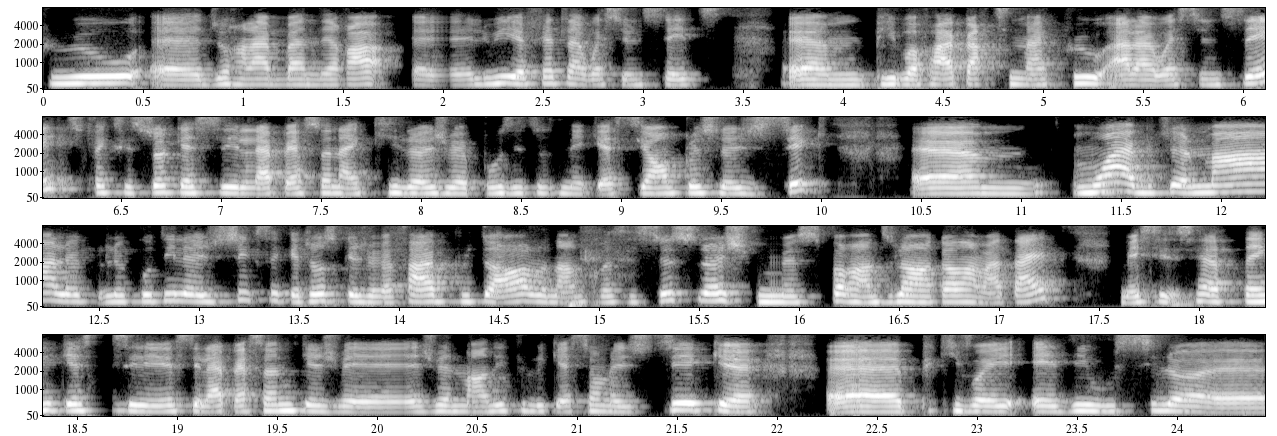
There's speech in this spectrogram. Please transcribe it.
crew euh, durant la Bandera. Euh, lui a fait la Western States. Euh, puis il va faire partie de ma crew à la Western States. Fait que c'est sûr que c'est la personne à qui là, je vais poser toutes mes questions, plus logistique. Euh, moi, habituellement, le, côté logistique, c'est quelque chose que je vais faire plus tard là, dans le processus. Là. Je me suis pas rendue là encore dans ma tête, mais c'est certain que c'est la personne que je vais, je vais demander toutes les questions logistiques, euh, puis qui va aider aussi là, euh,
